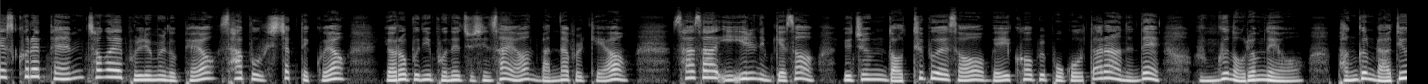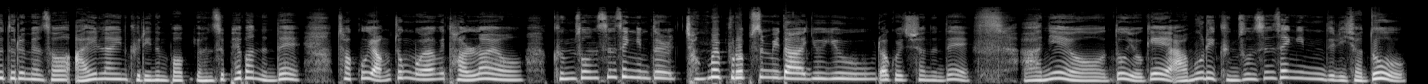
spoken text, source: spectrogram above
KBS 쿨 FM 청하의 볼륨을 높여요. 4부 시작됐고요. 여러분이 보내주신 사연 만나볼게요. 4421님께서 요즘 너튜브에서 메이크업을 보고 따라하는데 은근 어렵네요. 방금 라디오 들으면서 아이라인 그리는 법 연습해봤는데 자꾸 양쪽 모양이 달라요. 금손 선생님들 정말 부럽습니다. 유유. 라고 해주셨는데 아니에요. 또 요게 아무리 금손 선생님들이셔도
